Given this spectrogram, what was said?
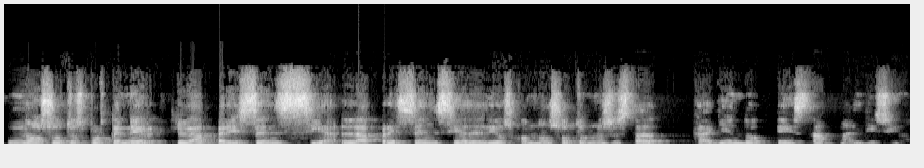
nosotros por tener la presencia, la presencia de Dios con nosotros nos está cayendo esta maldición.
